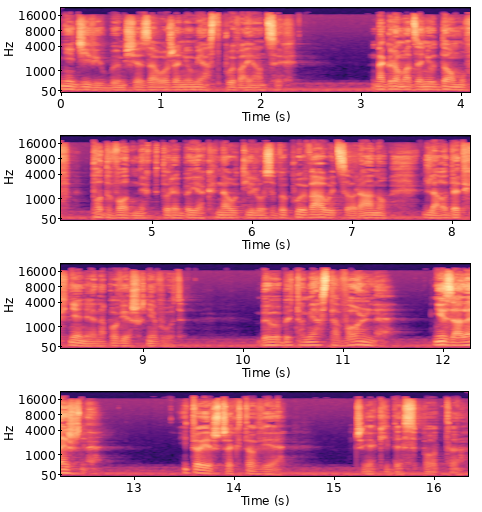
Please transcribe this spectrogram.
Nie dziwiłbym się założeniu miast pływających, nagromadzeniu domów podwodnych, które by jak Nautilus wypływały co rano dla odetchnienia na powierzchnię wód. Byłyby to miasta wolne, niezależne. I to jeszcze kto wie, czy jaki despota.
